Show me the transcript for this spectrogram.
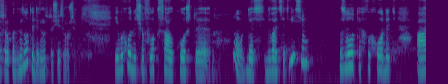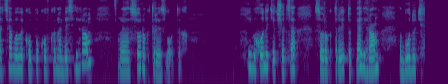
141 злотий 96 грошей. І виходить, що флоксал коштує ну, десь 28 злотих виходить, а ця велика упаковка на 10 грам е, 43 злотих. І виходить, якщо ця 43, то 5 грам будуть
